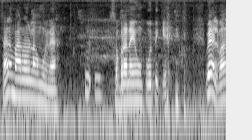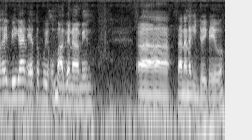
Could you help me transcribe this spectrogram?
Sana umaraw lang muna. Mm-mm. Sobra na yung putik eh. well, mga kaibigan, ito po yung umaga namin. Ah, sana nag-enjoy kayo.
